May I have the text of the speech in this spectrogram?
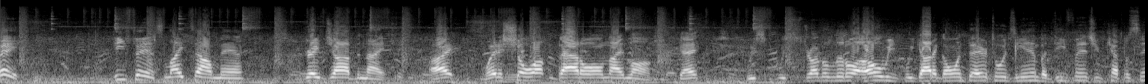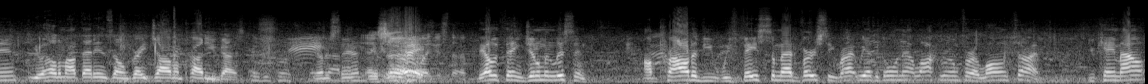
Hey, defense, lights out, man. Great job tonight. All right, way to show up and battle all night long. Okay, we, we struggled a little. Oh, we, we got it going there towards the end, but defense, you kept us in. You held them out that end zone. Great job. I'm proud of you guys. You understand? Yes, sir. Hey, the other thing, gentlemen, listen. I'm proud of you. We faced some adversity, right? We had to go in that locker room for a long time. You came out.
